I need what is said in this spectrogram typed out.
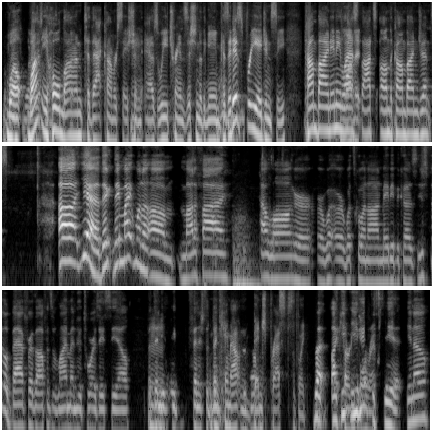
Whatever- Well, why don't you hold is. on to that conversation as we transition to the game because it is free agency. Combine, any Love last it. thoughts on the combine, gents? uh, yeah, they they might want to um modify how long or or what or what's going on, maybe because you just feel bad for the offensive lineman who tore his ACL, but then he, he finished the Mm-hmm. Then bench. came out and bench pressed like But like you, you hate reps. to see it, you know.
